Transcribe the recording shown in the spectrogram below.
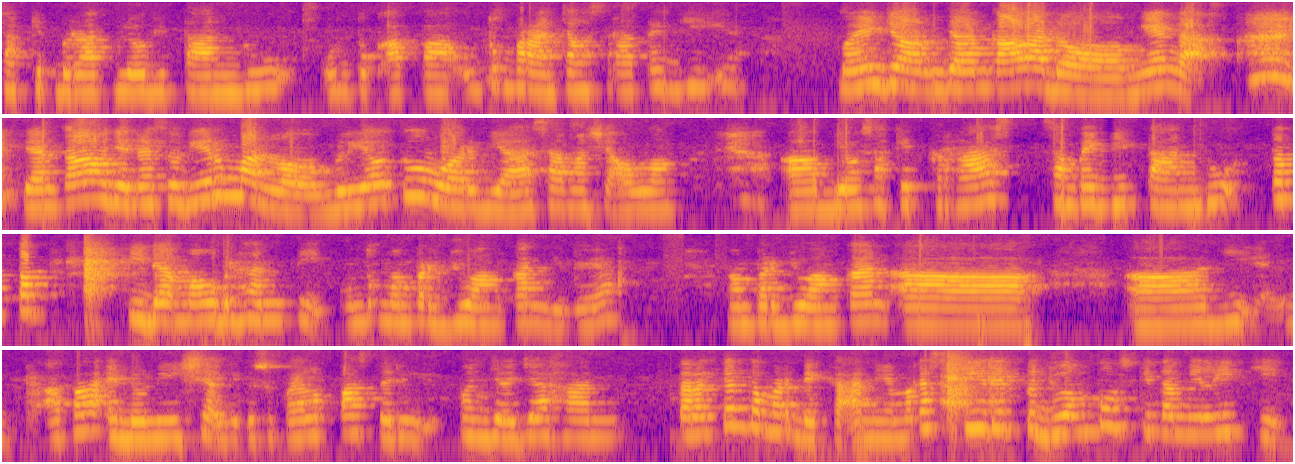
sakit berat beliau ditandu untuk apa? Untuk merancang strategi ya. Makanya jangan jangan kalah dong ya enggak? Jangan kalah Jenderal Sudirman loh. Beliau tuh luar biasa masya Allah. Uh, beliau sakit keras sampai ditandu tetap tidak mau berhenti untuk memperjuangkan gitu ya. Memperjuangkan uh, uh, di apa Indonesia gitu supaya lepas dari penjajahan Setelah kan kemerdekaan ya, maka spirit pejuang tuh harus kita miliki.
